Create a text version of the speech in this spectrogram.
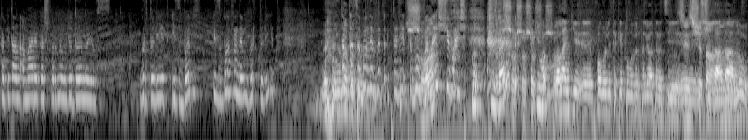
Капітан Америка швирнув людиною в вертоліт і збив, і збив ним вертоліт. Тобто це був не вертоліт, це був винищувач. Ну, ти знаєш, такі маленькі е, полулітаки, полувертольоти, оці Ці е, щита, ну, да, ну. ну,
